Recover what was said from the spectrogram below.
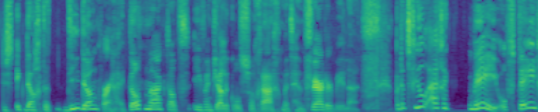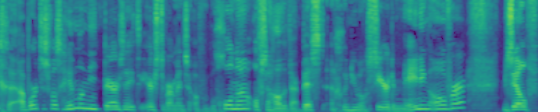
Dus ik dacht dat die dankbaarheid, dat maakt dat evangelicals zo graag met hem verder willen. Maar dat viel eigenlijk mee of tegen. Abortus was helemaal niet per se het eerste waar mensen over begonnen. Of ze hadden daar best een genuanceerde mening over. Zelf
